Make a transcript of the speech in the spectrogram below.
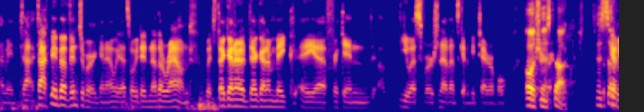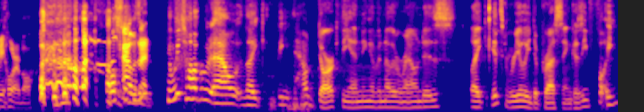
I mean, ta- talk to me about Vinterberg. You know, that's what we did another round, which they're gonna they're gonna make a uh, freaking U.S. version of. It's gonna be terrible. Oh, I'm it's gonna suck. It's, It's gonna be horrible. Also, How can was we-? Can we talk about how like the how dark the ending of another round is? Like it's really depressing because he fa- he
